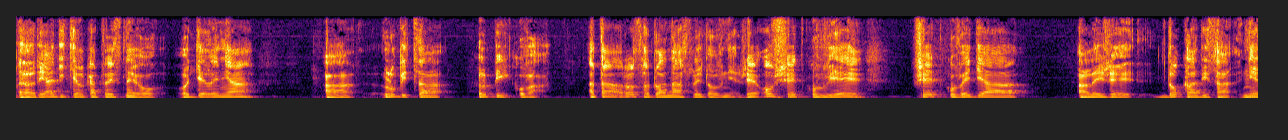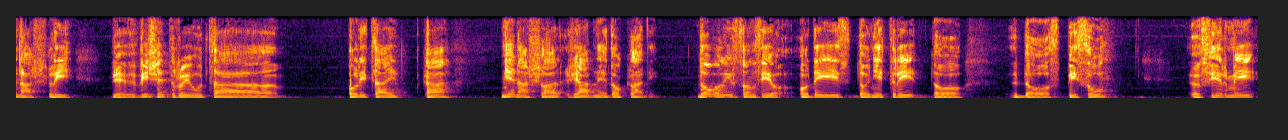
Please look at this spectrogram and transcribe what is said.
riaditeľka trestného oddelenia a Lubica Hlpíková. A tá rozhodla následovne, že o všetkom vie, všetko vedia, ale že doklady sa nenašli. Že vyšetrujúca policajtka nenašla žiadne doklady. Dovolil som si odísť do Nitry, do, do spisu firmy,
